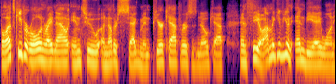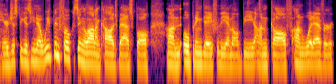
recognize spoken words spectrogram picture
But let's keep it rolling right now into another segment pure cap versus no cap. And theo i'm going to give you an nba one here just because you know we've been focusing a lot on college basketball on opening day for the mlb on golf on whatever.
